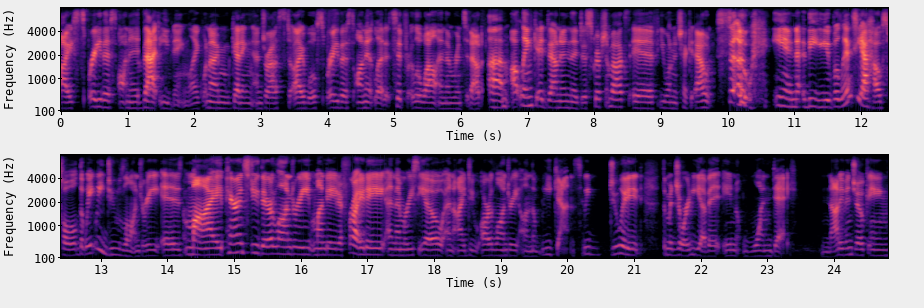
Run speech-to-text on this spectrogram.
I spray this on it that evening. Like when I'm getting undressed, I will spray this on it, let it sit for a little while, and then rinse it out. Um, I'll link it down in the description box if you want to check it out. So in the Valencia household, the way we do laundry is my parents do their laundry Monday to Friday, and then Mauricio and I do our laundry on the weekends. We do it, the majority of it, in one day. Not even joking.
